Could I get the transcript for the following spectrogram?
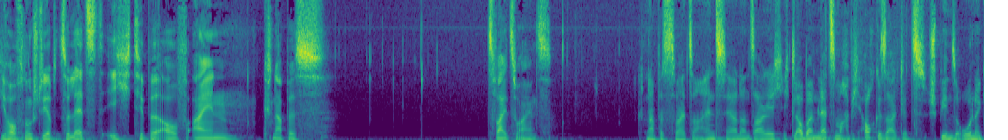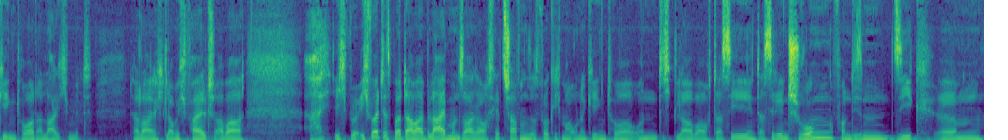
Die Hoffnung stirbt zuletzt. Ich tippe auf ein knappes 2 zu 1. Knappes 2 zu 1, ja, dann sage ich, ich glaube beim letzten Mal habe ich auch gesagt, jetzt spielen sie ohne Gegentor, da lag ich mit, da lag ich glaube ich falsch, aber ah, ich, ich würde jetzt bei- dabei bleiben und sage auch, jetzt schaffen sie es wirklich mal ohne Gegentor. Und ich glaube auch, dass sie, dass sie den Schwung von diesem Sieg ähm,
